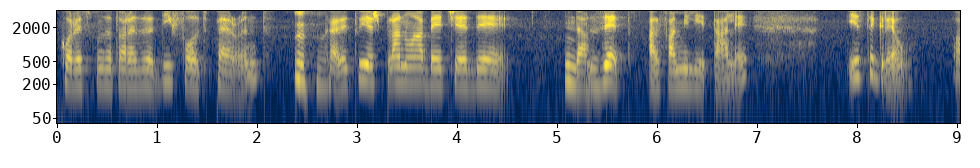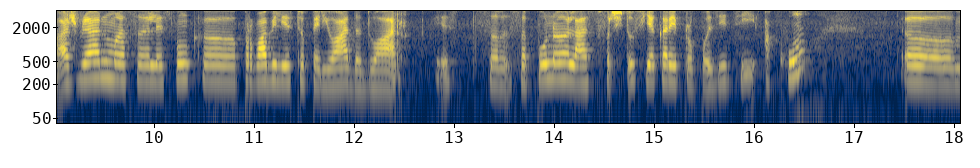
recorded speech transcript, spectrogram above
corespunzătoare de default parent, uh-huh. care tu ești planul A, B, C, D, da. Z al familiei tale, este greu. Aș vrea numai să le spun că probabil este o perioadă doar, este să, să pună la sfârșitul fiecarei propoziții acum, uh,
